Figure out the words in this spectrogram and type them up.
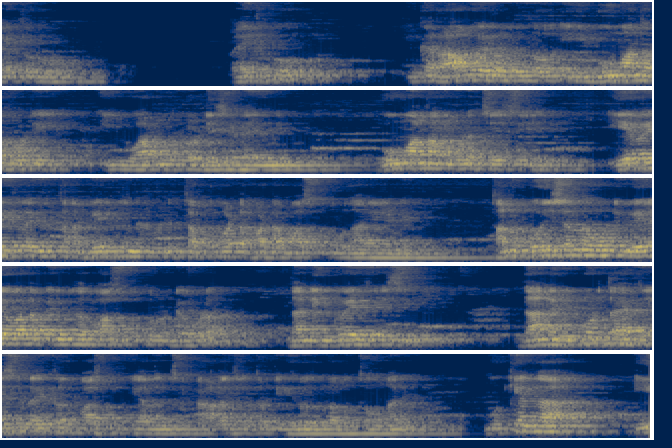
రైతు రైతుకు ఇంకా రాబోయే రోజుల్లో ఈ భూమాతతోటి ఈ వారంలో డిసైడ్ అయింది. భూమాతను కూడా చేసి ఏ రైతులైతే తన పేరు మీద ఉన్నటువంటి తప్పుపడ్డ పట్టా కానివ్వండి. తను పొజిషన్లో ఉండి వేరే వాళ్ళ పేరు మీద పాస్బుక్లు ఉంటే కూడా దాన్ని ఎంక్వైరీ చేసి దాన్ని రిపోర్ట్ తయారు చేసి రైతులకు పాస్బుక్ ఇవ్వాలని చెప్పి ఆలోచనతో ఈరోజు ప్రభుత్వం ఉన్నది. ముఖ్యంగా ఈ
